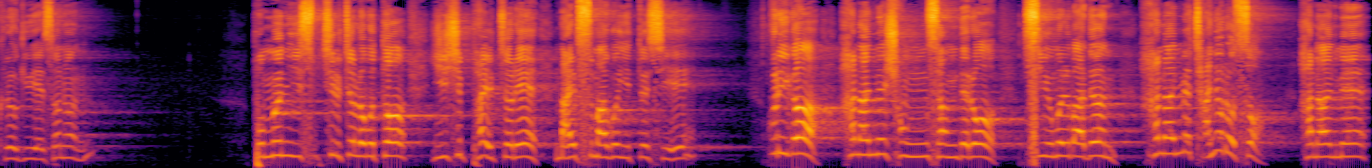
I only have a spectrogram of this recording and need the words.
그러기 위해서는 본문 27절로부터 28절에 말씀하고 있듯이 우리가 하나님의 형상대로 지음을 받은 하나님의 자녀로서 하나님의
